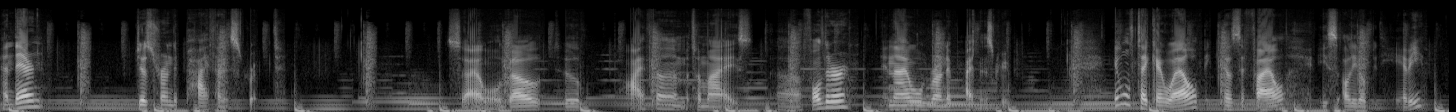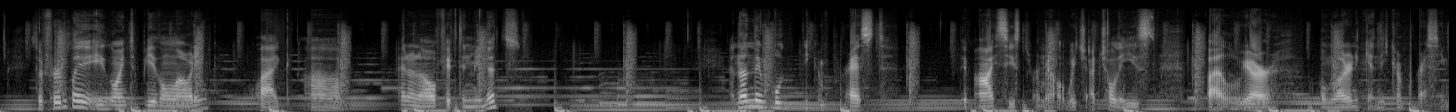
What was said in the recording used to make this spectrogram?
and then just run the Python script. So I will go to Python to my uh, folder and I will run the Python script. It will take a while because the file is a little bit heavy. So firstly it's going to be downloading like uh, I don't know 15 minutes and then they will decompress the MSYS terminal, which actually is the file we are downloading and decompressing.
